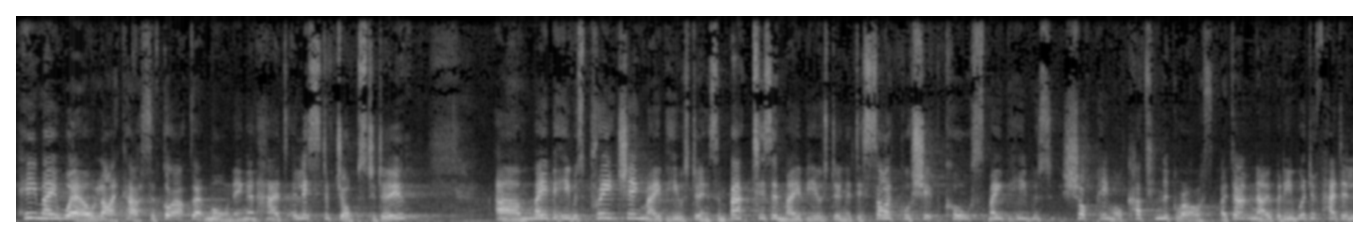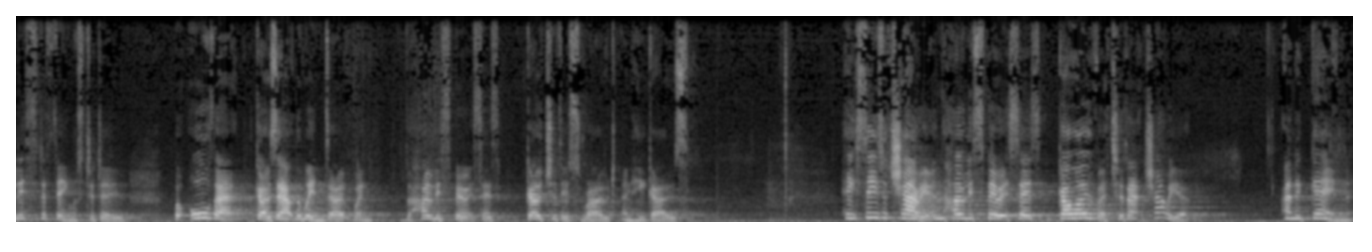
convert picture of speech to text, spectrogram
He may well, like us, have got up that morning and had a list of jobs to do. Um, maybe he was preaching, maybe he was doing some baptism, maybe he was doing a discipleship course, maybe he was shopping or cutting the grass. I don't know, but he would have had a list of things to do. But all that goes out the window when the Holy Spirit says, Go to this road, and he goes. He sees a chariot, and the Holy Spirit says, Go over to that chariot. And again,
